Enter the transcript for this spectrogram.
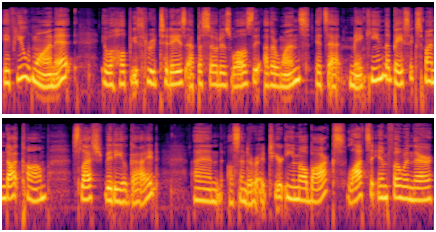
If you want it, it will help you through today's episode as well as the other ones. It's at makingthebasicsfun.com slash video guide. And I'll send it right to your email box. Lots of info in there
